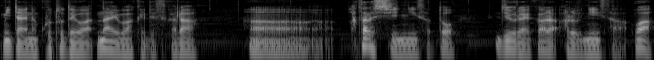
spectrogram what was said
みたいなことではないわけですからあ新しい NISA と従来からある NISA は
